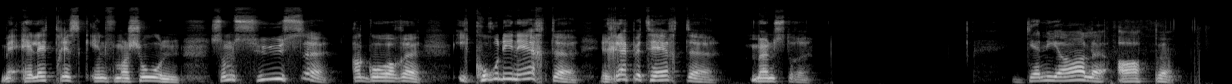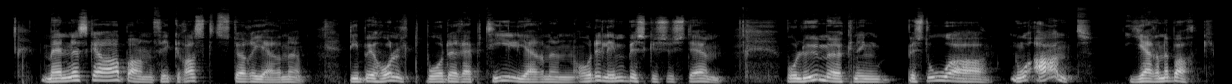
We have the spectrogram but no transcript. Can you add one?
med elektrisk informasjon som suser av gårde i koordinerte, repeterte mønstre. Geniale ape. Menneskeapene fikk raskt større hjerne. De beholdt både reptilhjernen og det limbiske system. Volumøkning bestod av noe annet hjernebark.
